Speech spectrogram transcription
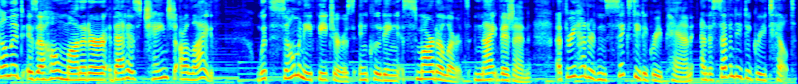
Helmet is a home monitor that has changed our life. With so many features, including smart alerts, night vision, a 360 degree pan, and a 70 degree tilt,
